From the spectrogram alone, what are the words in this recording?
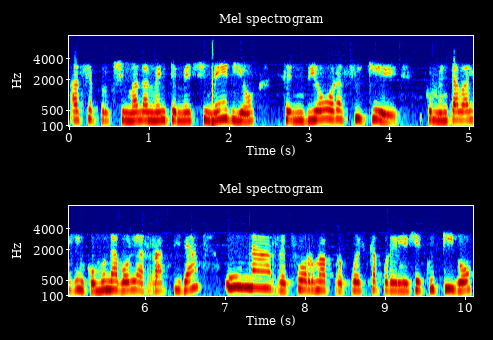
hace aproximadamente mes y medio se envió, ahora sí que comentaba alguien como una bola rápida, una reforma propuesta por el Ejecutivo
